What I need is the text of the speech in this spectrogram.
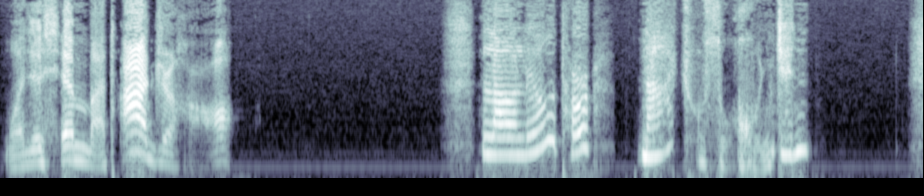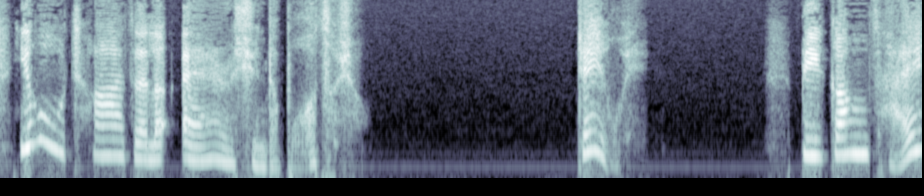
我就先把他治好。老刘头拿出锁魂针，又插在了艾尔逊的脖子上。这回比刚才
